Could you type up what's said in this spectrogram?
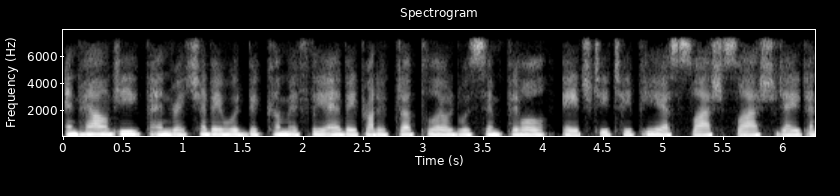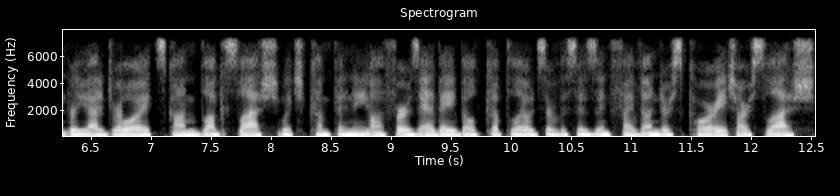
And how deep and rich eBay would become if the eBay product upload was simple. https slash slash dateandreadroits.com blog slash which company offers eBay bulk upload services in 5 underscore hr slash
